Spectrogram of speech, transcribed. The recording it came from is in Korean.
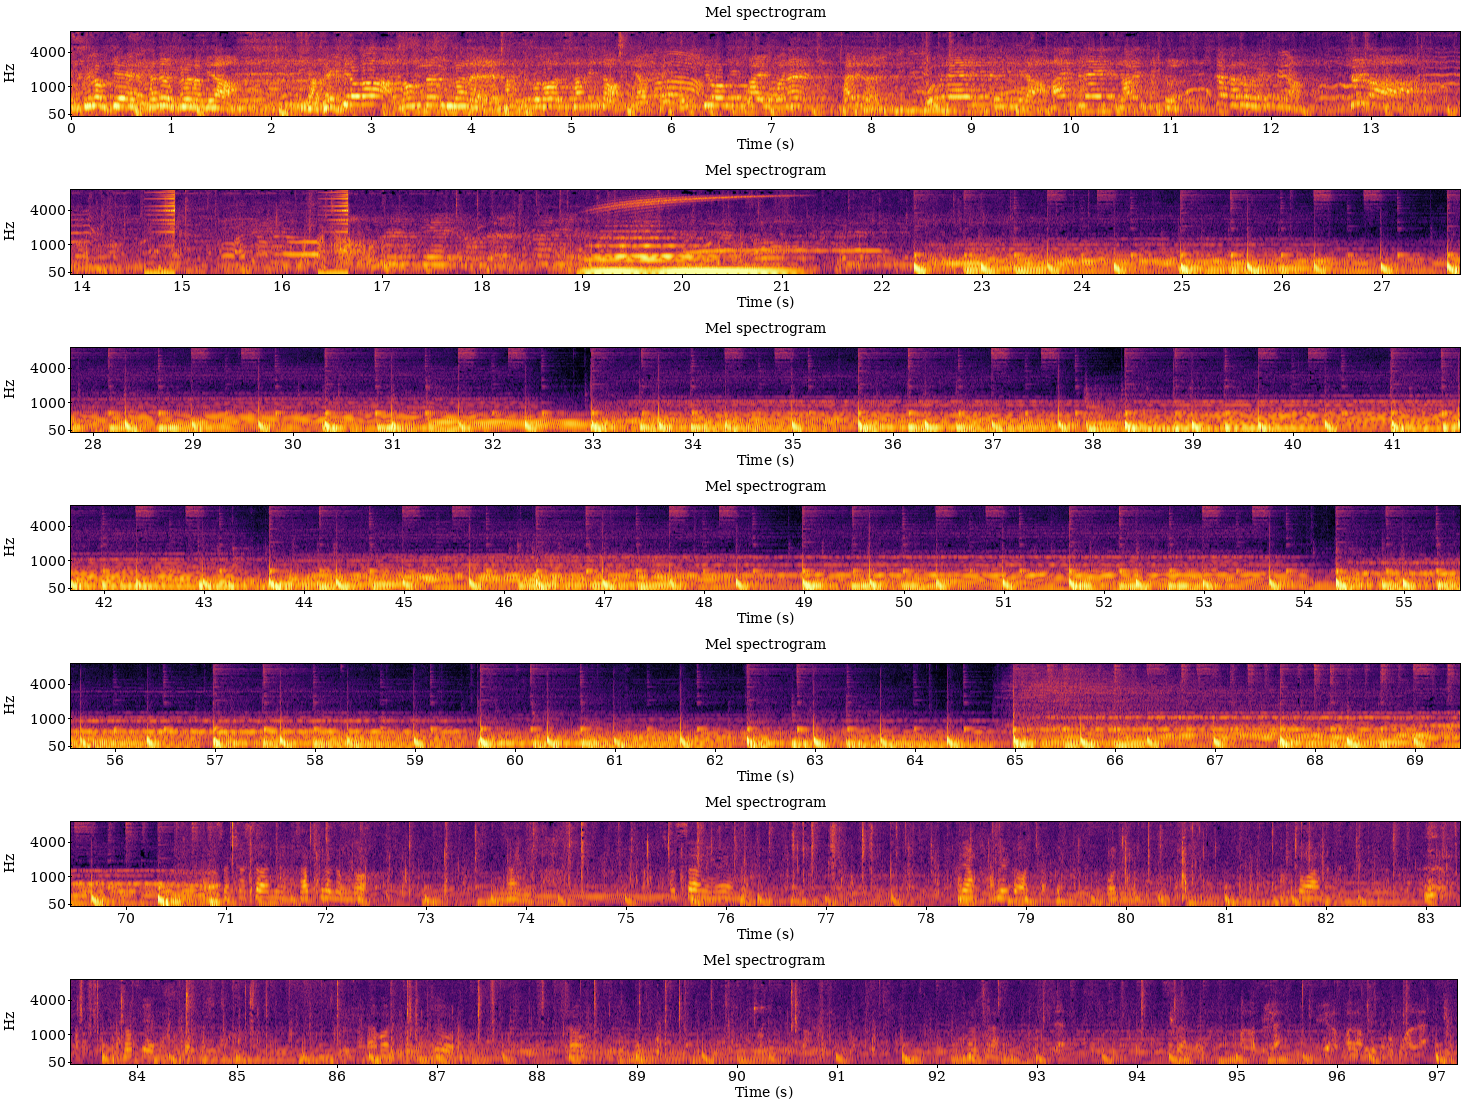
즐겁게 다녀오시기 바랍니다. 자, 100km가 넘는 구간을 30부터 3m, 약 105km의 구간을 달리는 오늘의 경기입니다. High Trail Nine Peak 시작하도록 하겠습니다. 출발! 자, 오늘의 경기에 여러분들 4km 정도. 정상입니다. 첫산이면 그냥 밤일 것 같아요. 어디 방송한 다섯 개에서 한번 하시고. 나머지도 이제 오는 그런 분위기. 오늘 사람. 내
